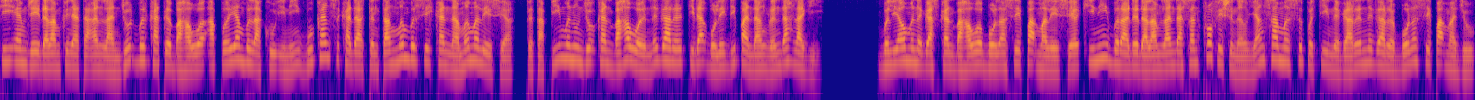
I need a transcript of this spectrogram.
TMJ dalam kenyataan lanjut berkata bahawa apa yang berlaku ini bukan sekadar tentang membersihkan nama Malaysia, tetapi menunjukkan bahawa negara tidak boleh dipandang rendah lagi. Beliau menegaskan bahawa bola sepak Malaysia kini berada dalam landasan profesional yang sama seperti negara-negara bola sepak maju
